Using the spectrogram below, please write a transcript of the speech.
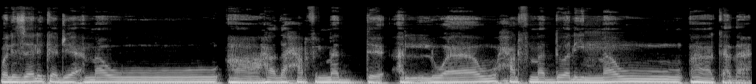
ولذلك جاء مو آه هذا حرف المد الواو حرف مد ولين مو هكذا.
